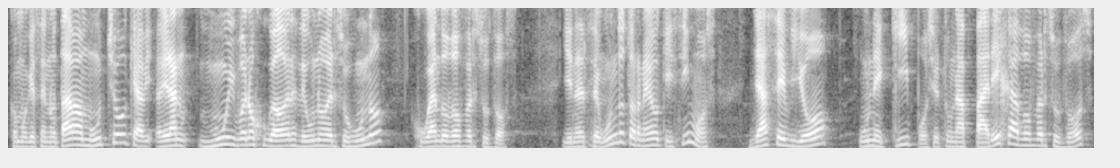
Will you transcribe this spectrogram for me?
como que se notaba mucho que eran muy buenos jugadores de 1 vs 1 jugando 2 vs 2. Y en el segundo torneo que hicimos, ya se vio un equipo, ¿cierto? Una pareja 2 vs 2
